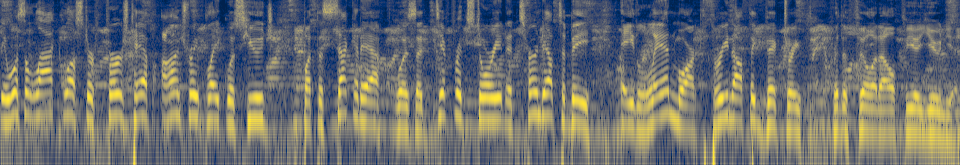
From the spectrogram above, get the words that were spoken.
it was a lackluster first half. Andre Blake was huge, but the second half was a different story, and it turned out to be a landmark 3 0 victory for the Philadelphia Union.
